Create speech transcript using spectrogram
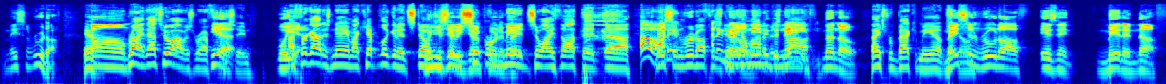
too, Mason Rudolph. Yeah. Um, right, that's who I was referencing. Well, I forgot his name. I kept looking at Stone because he was super mid, so I thought that uh, Oh, Mason Rudolph I was didn't going to come out of his mouth. No, no. Thanks for backing me up, Mason Stone. Rudolph isn't mid enough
